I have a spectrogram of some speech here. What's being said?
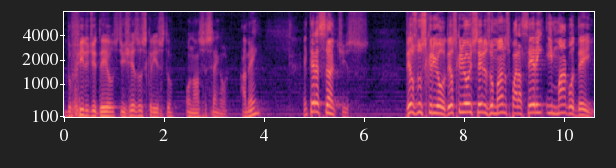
do Filho de Deus, de Jesus Cristo, o nosso Senhor. Amém? É interessante isso. Deus nos criou, Deus criou os seres humanos para serem imagodei.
